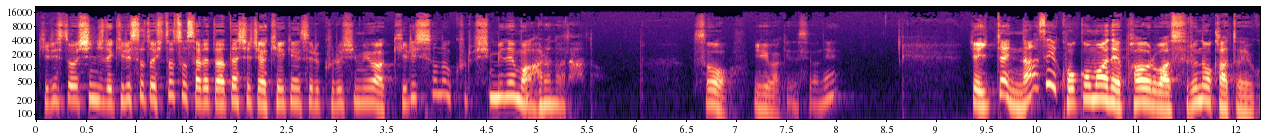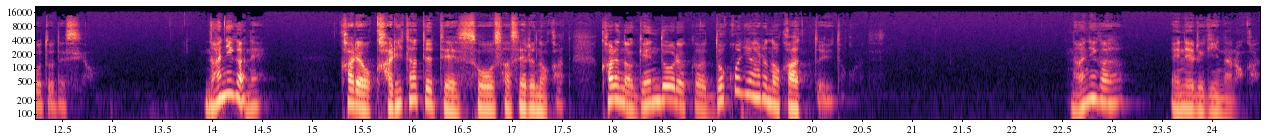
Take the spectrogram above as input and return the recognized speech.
キリストを信じてキリストと一つとされた私たちが経験する苦しみはキリストの苦しみでもあるのだと。そういうわけですよね。じゃあ一体なぜここまでパウロはするのかということですよ。何がね、彼を駆り立ててそうさせるのか、彼の原動力はどこにあるのかというと。何がエネルギーなのか。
